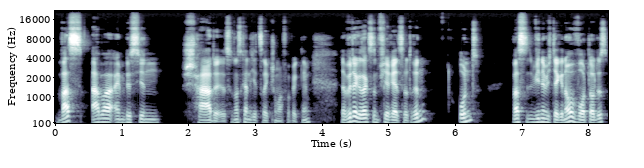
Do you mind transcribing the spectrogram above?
was aber ein bisschen schade ist. Und das kann ich jetzt direkt schon mal vorwegnehmen. Da wird ja gesagt, es sind vier Rätsel drin. Und was, wie nämlich der genaue Wortlaut ist,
